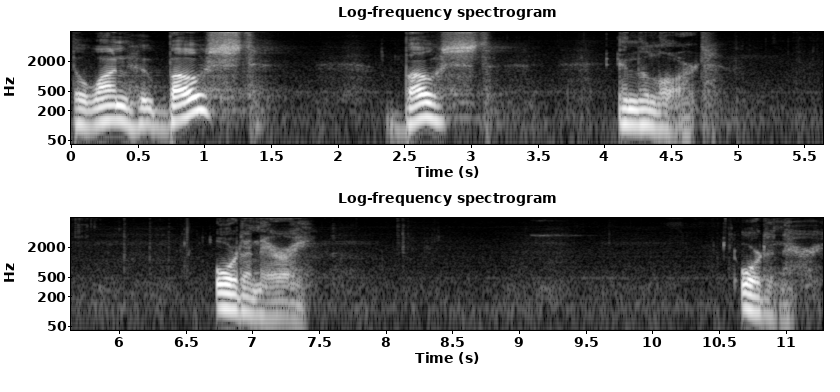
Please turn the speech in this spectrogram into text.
the one who boasts boast in the Lord. ordinary. Ordinary.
